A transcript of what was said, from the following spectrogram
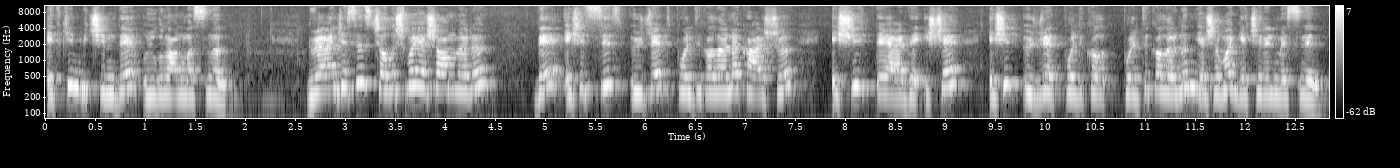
etkin biçimde uygulanmasının güvencesiz çalışma yaşamları ve eşitsiz ücret politikalarına karşı eşit değerde işe eşit ücret politika- politikalarının yaşama geçirilmesinin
